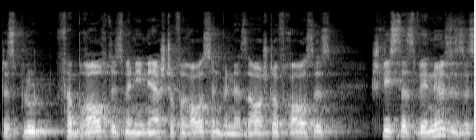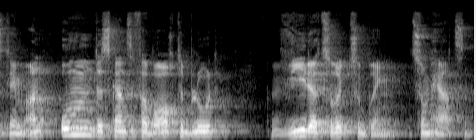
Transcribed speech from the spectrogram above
das Blut verbraucht ist, wenn die Nährstoffe raus sind, wenn der Sauerstoff raus ist, schließt das venöse System an, um das ganze verbrauchte Blut wieder zurückzubringen zum Herzen.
